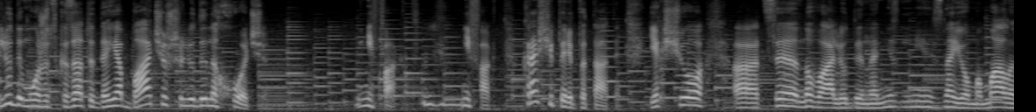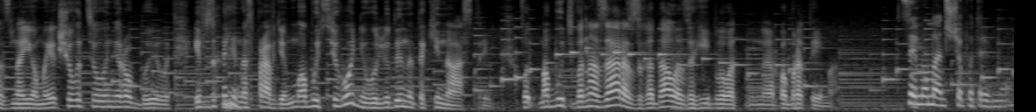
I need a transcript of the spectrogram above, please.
І люди можуть сказати, да я бачу, що людина хоче. Ні факт. Ні факт. Краще перепитати. Якщо а, це нова людина, ні, ні знайома, мало знайома, якщо ви цього не робили, і взагалі насправді, мабуть, сьогодні у людини такий настрій. От, мабуть, вона зараз згадала загиблого побратима. В цей момент що потрібно?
